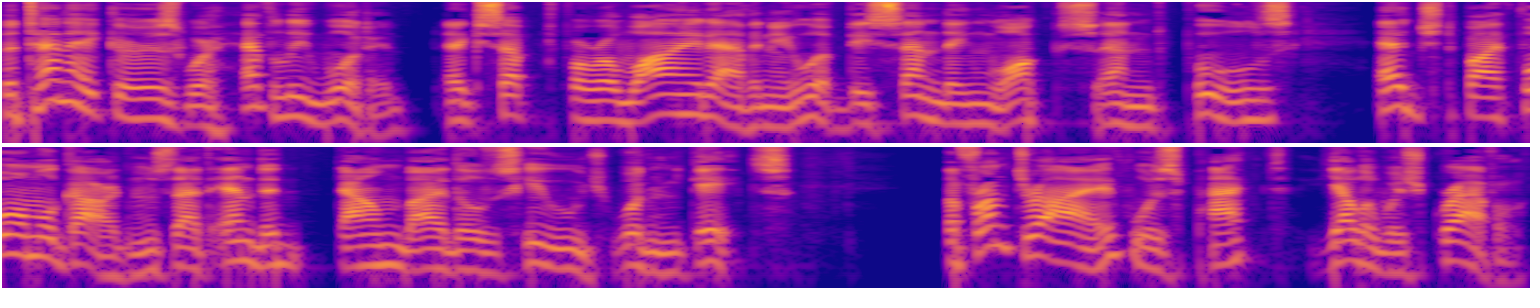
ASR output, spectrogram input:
The ten acres were heavily wooded, except for a wide avenue of descending walks and pools edged by formal gardens that ended down by those huge wooden gates. The front drive was packed yellowish gravel,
